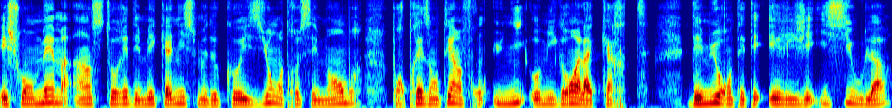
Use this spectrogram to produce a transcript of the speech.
échouant même à instaurer des mécanismes de cohésion entre ses membres pour présenter un front uni aux migrants à la carte. Des murs ont été érigés ici ou là,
